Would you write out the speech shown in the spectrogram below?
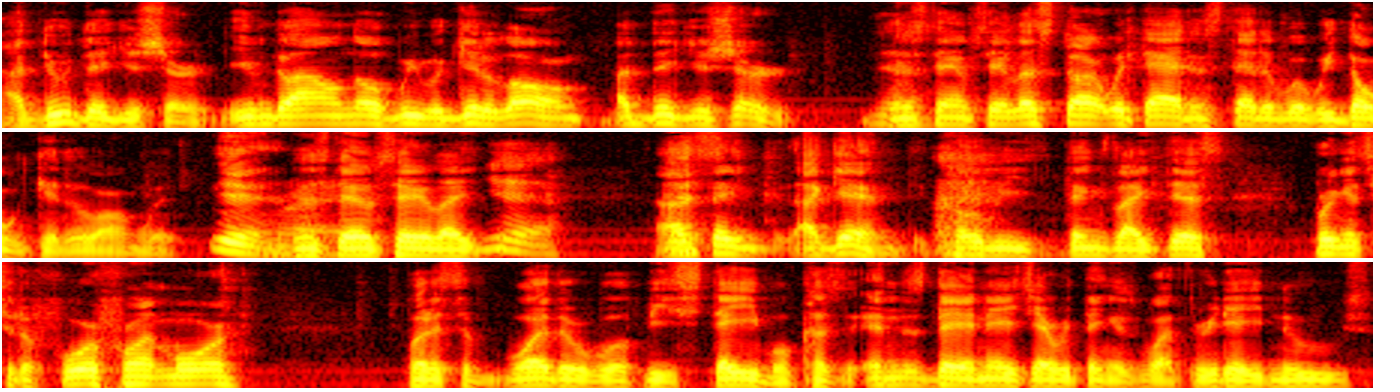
I do dig your shirt, even though I don't know if we would get along. I dig your shirt. You Yeah. understand what I'm saying? Let's start with that instead of what we don't get along with. yeah. You understand what I'm saying? Like, Yeah. I think again, Kobe things like this bring it to the forefront more. But it's a, whether it will be stable because in this day and age, everything is what three day news.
